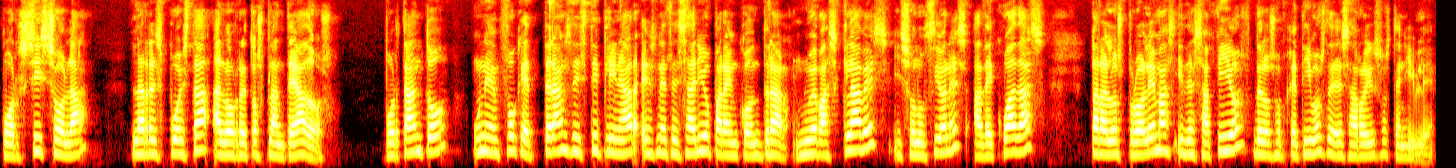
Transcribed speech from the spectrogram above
por sí sola la respuesta a los retos planteados. Por tanto, un enfoque transdisciplinar es necesario para encontrar nuevas claves y soluciones adecuadas para los problemas y desafíos de los objetivos de desarrollo sostenible.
